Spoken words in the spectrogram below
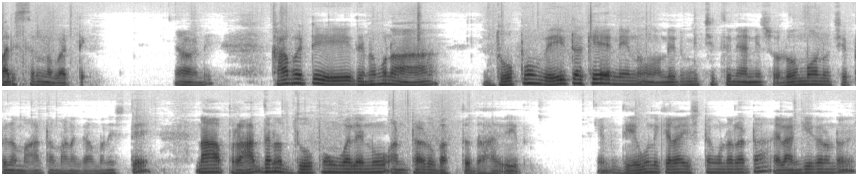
పరిస్థితులను బట్టి. కాబట్టి దినమున ధూపం వేయుటకే నేను నిర్మించి తిని అని సొలోమోను చెప్పిన మాట మనం గమనిస్తే నా ప్రార్థన ధూపం వలెను అంటాడు భక్త దావీదు. అంటే దేవునికి ఎలా ఇష్టంగా ఉండాలట? ఎలా అంగీకారం ఉండాలి?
